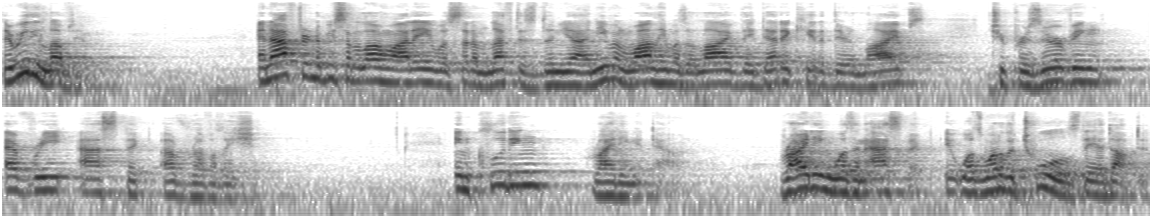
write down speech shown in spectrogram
They really loved him. And after Nabi sallallahu alaihi wasallam left this dunya, and even while he was alive, they dedicated their lives to preserving every aspect of revelation, including writing it down. Writing was an aspect, it was one of the tools they adopted.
